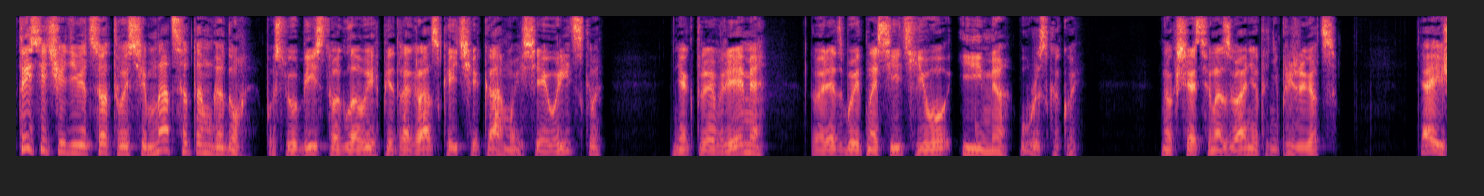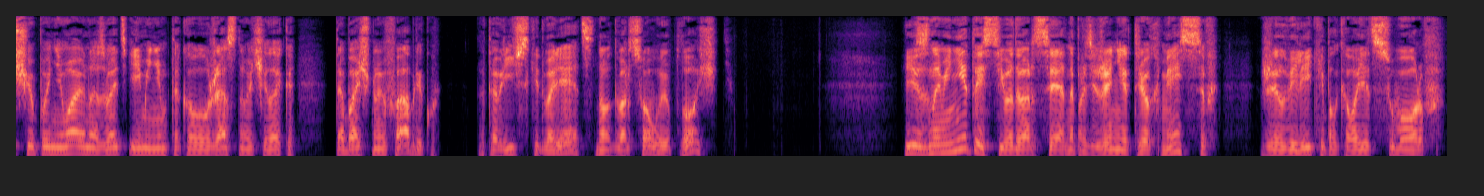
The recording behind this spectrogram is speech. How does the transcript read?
В 1918 году, после убийства главы Петроградской ЧК Моисея Урицкого, некоторое время дворец будет носить его имя. Ужас какой! Но, к счастью, название это не приживется. Я еще понимаю назвать именем такого ужасного человека табачную фабрику, на Таврический дворец, но Дворцовую площадь. Из знаменитости во дворце на протяжении трех месяцев жил великий полководец Суворов.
